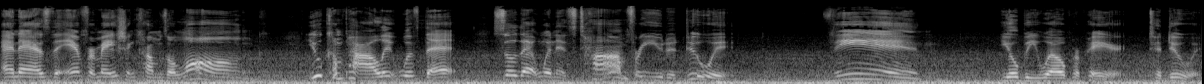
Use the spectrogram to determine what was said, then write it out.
And as the information comes along, you compile it with that so that when it's time for you to do it, then you'll be well prepared to do it.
